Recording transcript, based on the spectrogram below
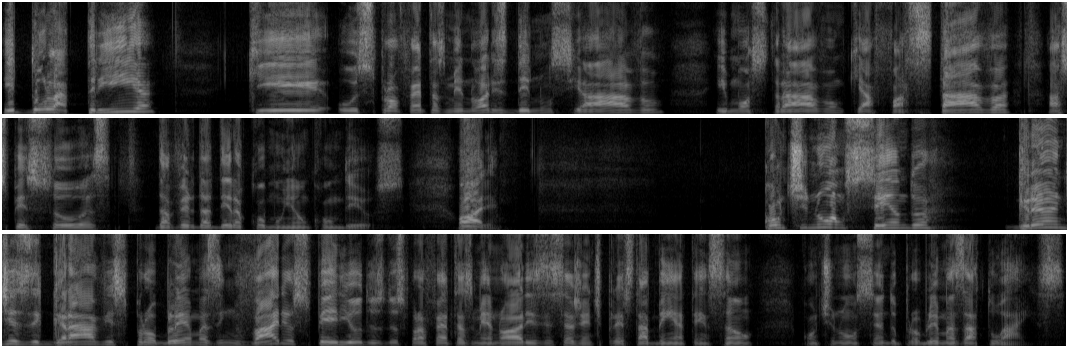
idolatria que os profetas menores denunciavam e mostravam que afastava as pessoas da verdadeira comunhão com Deus. Olha, continuam sendo grandes e graves problemas em vários períodos dos profetas menores, e se a gente prestar bem atenção, continuam sendo problemas atuais.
